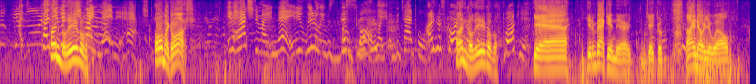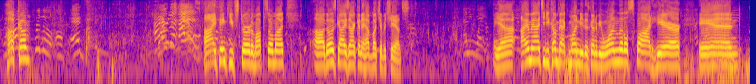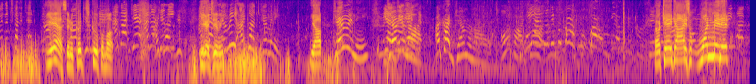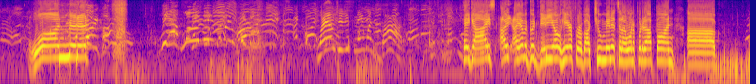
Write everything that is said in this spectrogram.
Unbelievable. It was in my net and it hatched. Oh my gosh. It hatched in my net and it literally was this oh small, gosh. like the tadpole. I just caught Unbelievable. something in the bucket. Yeah. Get him back in there, Jacob. I know you will. How come? For the um, eggs thing. I already got it. I think you've stirred them up so much. Uh, those guys aren't going to have much of a chance. Anyways. Yeah, I imagine you come back Monday. There's going to be one little spot here, and With a ton of tadpoles. yes, and we could scoop them up. I got Jim. I got Jimmy. You got Jimmy? Jimmy. I got Jiminy. Yep. Gemini. Yeah, Gemini. I caught Gemini. Oh my god. Okay, guys, one minute. We caught Carl. One minute. We have one minute. Why don't you just name one Bob? Hey, guys, I, I have a good video here for about two minutes, and I want to put it up on uh,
